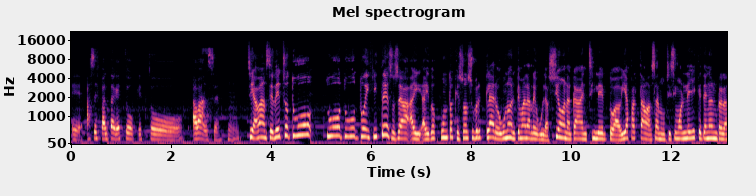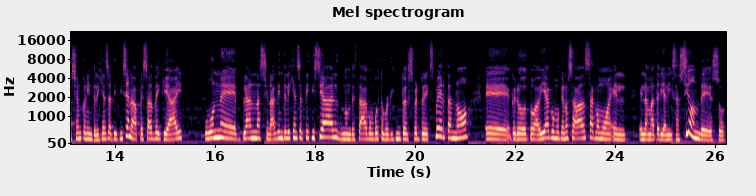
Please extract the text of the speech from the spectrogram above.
eh, hace falta que esto, que esto avance. Hmm. Sí, avance. De hecho, tú tú, tú, tú dijiste eso, o sea, hay, hay dos puntos que son súper claros. Uno, el tema de la regulación. Acá en Chile todavía falta avanzar muchísimas leyes que tengan relación con inteligencia artificial, a pesar de que hay un eh, plan nacional de inteligencia artificial donde está compuesto por distintos expertos y expertas, ¿no? Eh, pero todavía como que no se avanza como en, en la materialización de eso,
